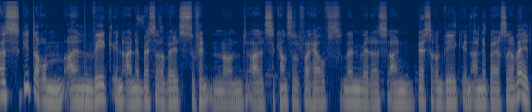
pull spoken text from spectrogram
es geht darum, einen Weg in eine bessere Welt zu finden. Und als Council for Health nennen wir das einen besseren Weg in eine bessere Welt.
